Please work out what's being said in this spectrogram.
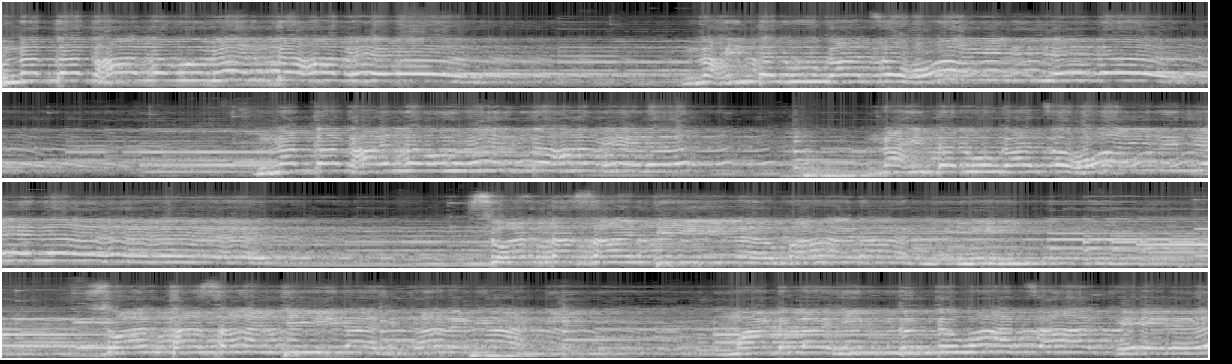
नका घालवू व्यर्थ नाहीतर उगाच होईल जेल. नका घालवू व्यर्थ हा वेळ. नाहीतर उगाच होईल जेल. स्वार्थासाठी लबाडानी स्वार्थासाठी राजकारण्यानी मांडला हिंदुत्वाचा खेळ.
